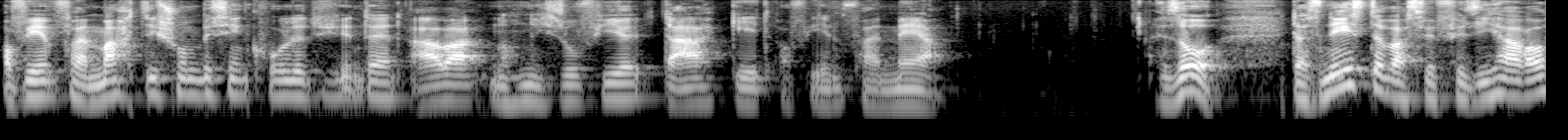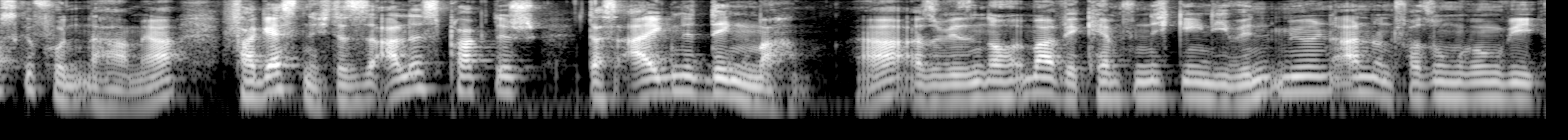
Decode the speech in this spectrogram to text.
Auf jeden Fall macht sie schon ein bisschen Kohle durch Internet, aber noch nicht so viel. Da geht auf jeden Fall mehr. So, das nächste, was wir für Sie herausgefunden haben, ja, vergesst nicht, das ist alles praktisch das eigene Ding machen. Ja, also wir sind noch immer, wir kämpfen nicht gegen die Windmühlen an und versuchen irgendwie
